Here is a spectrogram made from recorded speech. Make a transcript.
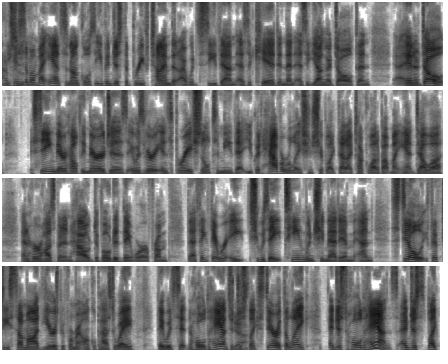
Absolutely. Because some of my aunts and uncles, even just the brief time that I would see them as a kid and then as a young adult and an adult, seeing their healthy marriages, it was very inspirational to me that you could have a relationship like that. I talk a lot about my aunt Della and her husband and how devoted they were. From I think they were eight. She was eighteen when she met him, and still fifty some odd years before my uncle passed away, they would sit and hold hands and Yeah. just like stare at the lake and just hold hands and just like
